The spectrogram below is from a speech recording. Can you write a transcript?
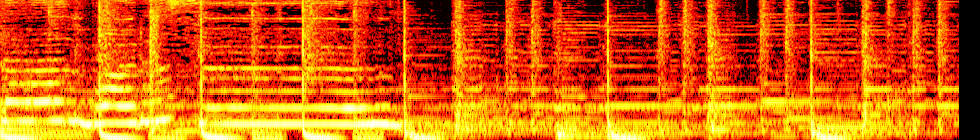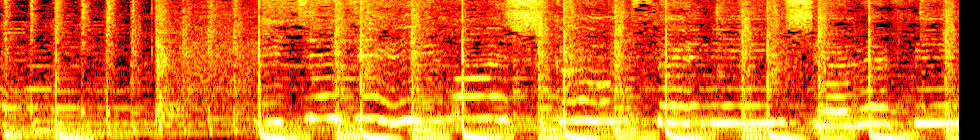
sen varsın. İçeceğim aşkım senin şerefin.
